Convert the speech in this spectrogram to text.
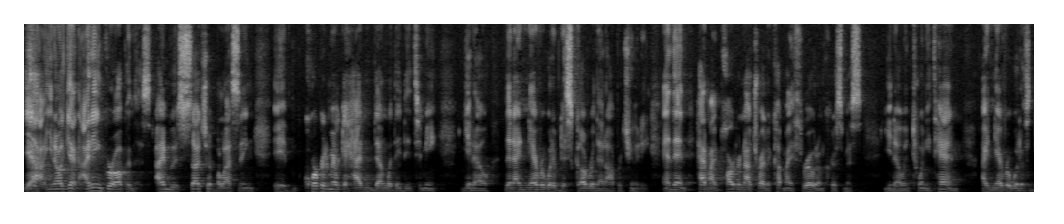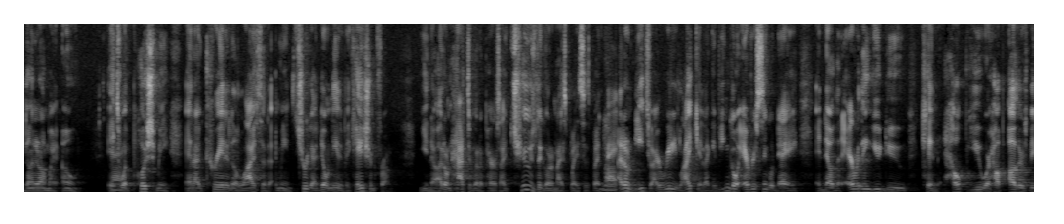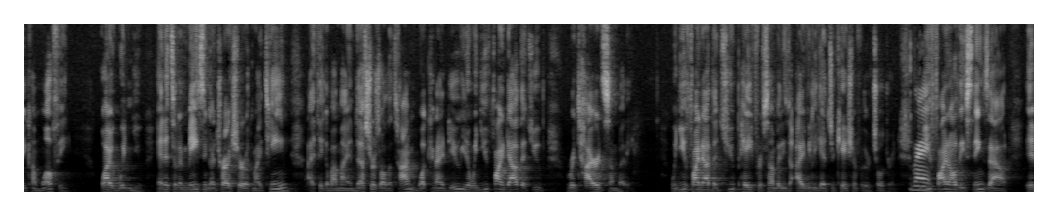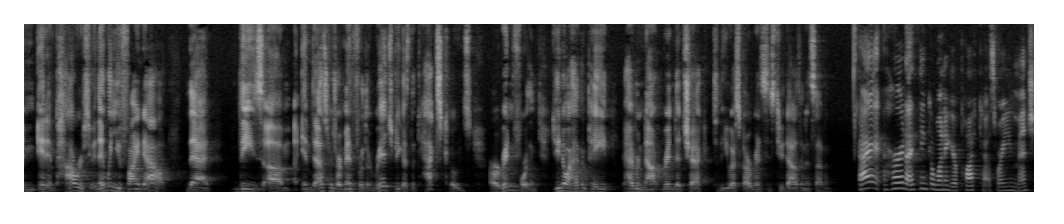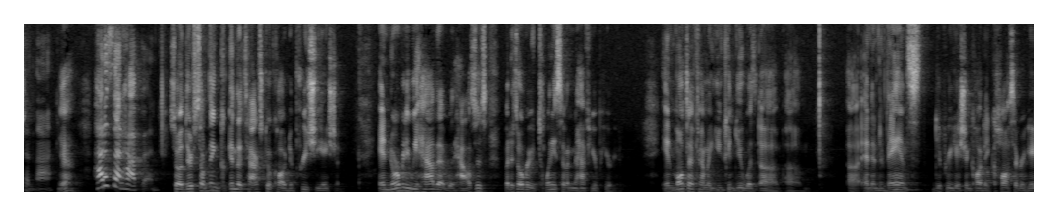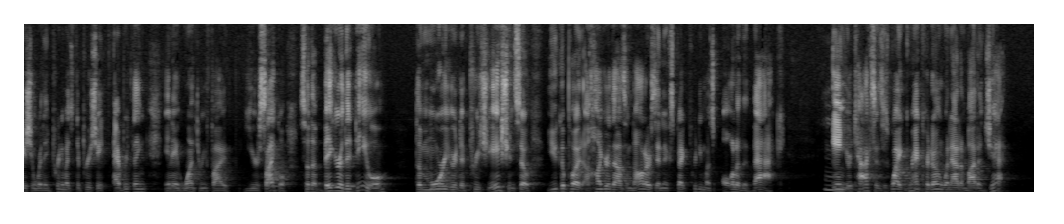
Yeah, you know, again, I didn't grow up in this. I was such a blessing. If corporate America hadn't done what they did to me, you know, then I never would have discovered that opportunity. And then had my partner not tried to cut my throat on Christmas, you know, in 2010, I never would have done it on my own. It's Right. what pushed me, and I created a life that I mean, truly, I don't need a vacation from. You know, I don't have to go to Paris. I choose to go to nice places, but Right. I don't need to. I really like it. Like if you can go every single day and know that everything you do can help you or help others become wealthy, why wouldn't you? And it's an amazing. I try to share with my team. I think about my investors all the time. What can I do? You know, when you find out that you've retired somebody, when you find out that you paid for somebody's Ivy League education for their children, when you find all these things out, it, it empowers you. And then when you find out that these um, investments are meant for the rich because the tax codes are written for them. Do you know I haven't paid, I haven't not written a check to the U.S. government since 2007? I heard, I think, on one of your podcasts where you mentioned that. Yeah. How does that happen? So there's something in the tax code called depreciation. And normally we have that with houses, but it's over a 27 and a half year period. In multifamily, you can do with uh, um, uh, an advanced depreciation called a cost segregation, where they pretty much depreciate everything in a one, three, five year cycle. So the bigger the deal, the more your depreciation. So you could put $100,000 and expect pretty much all of it back Mm. in your taxes. It's why Grant Cardone went out and bought a jet.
